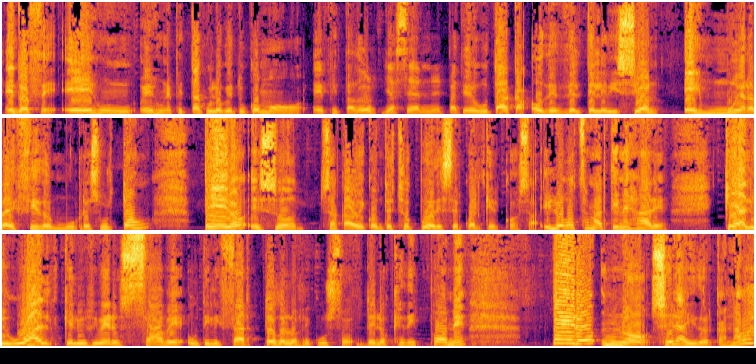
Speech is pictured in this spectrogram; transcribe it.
Entonces, es un, es un espectáculo que tú como espectador, ya sea en el patio de butaca o desde el televisión, es muy agradecido, muy resultón, pero eso sacado de contexto puede ser cualquier cosa. Y luego está Martínez Ares, que al igual que Luis Rivero sabe utilizar todos los recursos de los que dispone, pero no se le ha ido el carnaval.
